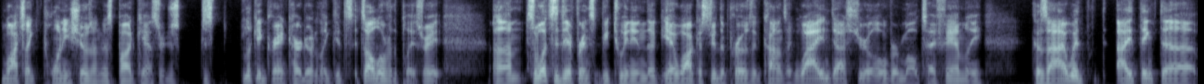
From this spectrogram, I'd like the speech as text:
watch like 20 shows on this podcast or just just look at Grant Cardone. Like it's it's all over the place, right? Um, so what's the difference between in the yeah, walk us through the pros and cons. Like why industrial over multifamily? Because I would I think the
